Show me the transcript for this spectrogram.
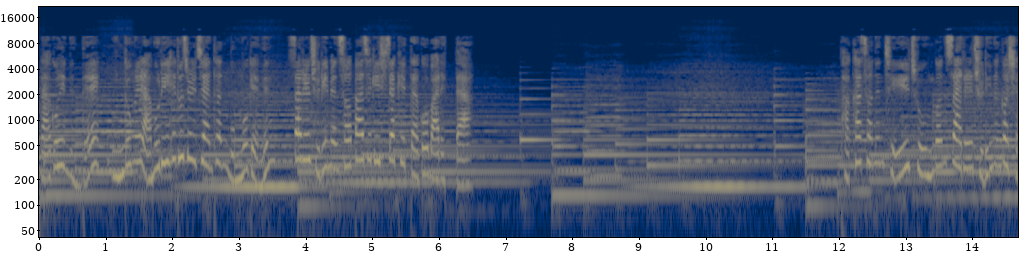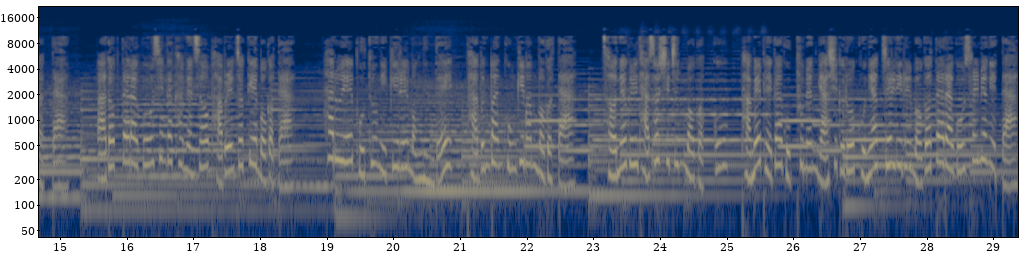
라고 했는데 운동을 아무리 해도 줄지 않던 몸무게는 쌀을 줄이면서 빠지기 시작했다고 말했다. 박하선은 제일 좋은 건 쌀을 줄이는 것이었다. 맛없다라고 생각하면서 밥을 적게 먹었다. 하루에 보통 2끼를 먹는데 밥은 반 공기만 먹었다. 저녁을 5시쯤 먹었고 밤에 배가 고프면 야식으로 곤약 젤리를 먹었다라고 설명했다.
